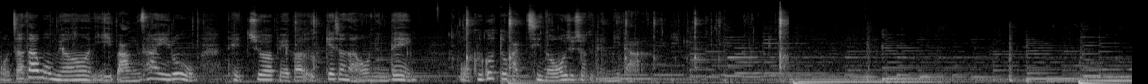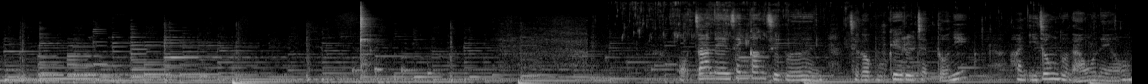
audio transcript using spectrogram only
어, 짜다 보면 이 망 사이로 대추와 배가 으깨져 나오는데 어, 그것도 같이 넣어주셔도 됩니다. 짜낸 생강즙은 제가 무게를 쟀더니 한 이 정도 나오네요.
